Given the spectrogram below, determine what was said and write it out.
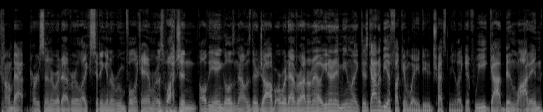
combat person or whatever, like sitting in a room full of cameras watching all the angles and that was their job or whatever. I don't know. You know what I mean? Like, there's got to be a fucking way, dude. Trust me. Like, if we got bin Laden,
